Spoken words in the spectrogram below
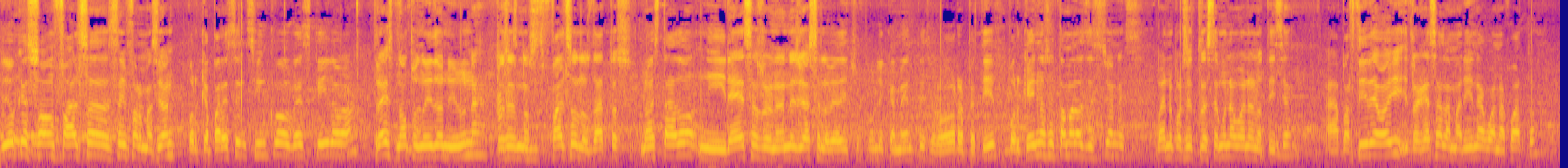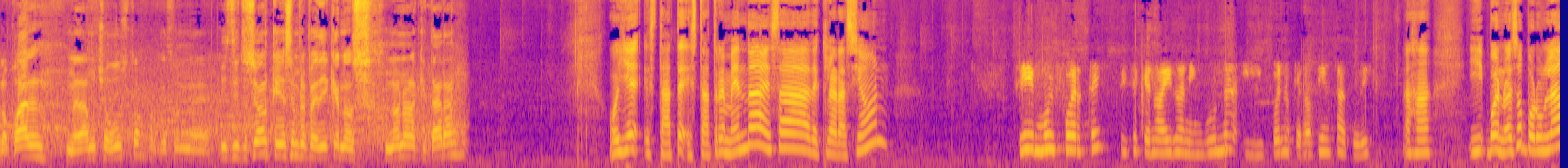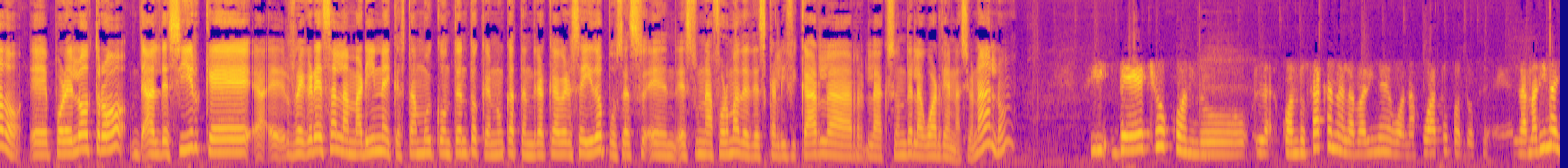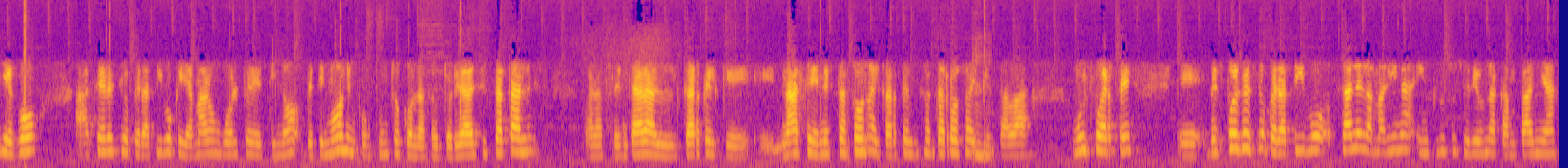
Digo que son falsas esa información porque aparecen cinco veces que he ido, ¿verdad? Tres, no, pues no he ido ni una. Entonces, no, falsos los datos. No he estado ni iré a esas reuniones, yo ya se lo había dicho públicamente y se lo voy a repetir. porque ahí no se toman las decisiones? Bueno, por cierto, les tengo una buena noticia. A partir de hoy regresa la Marina a Guanajuato, lo cual me da mucho gusto porque es una institución que yo siempre pedí que nos, no nos la quitaran. Oye, está, está tremenda esa declaración. Sí, muy fuerte. Dice que no ha ido a ninguna y bueno, que no piensa acudir. Ajá. Y bueno, eso por un lado. Eh, por el otro, al decir que eh, regresa la Marina y que está muy contento que nunca tendría que haberse ido, pues es, eh, es una forma de descalificar la, la acción de la Guardia Nacional, ¿no? Sí, de hecho, cuando la- cuando sacan a la Marina de Guanajuato, cuando se- la Marina llegó a hacer ese operativo que llamaron golpe de, tino- de timón en conjunto con las autoridades estatales para enfrentar al cártel que eh, nace en esta zona, el cártel de Santa Rosa, y que estaba muy fuerte. Eh, después de ese operativo sale la Marina, incluso se dio una campaña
